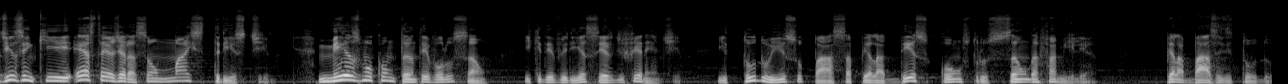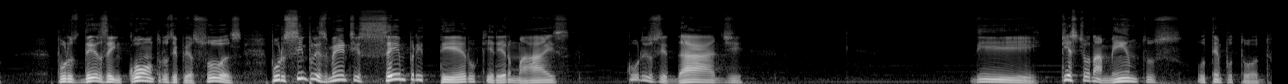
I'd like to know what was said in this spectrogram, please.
dizem que esta é a geração mais triste, mesmo com tanta evolução, e que deveria ser diferente. E tudo isso passa pela desconstrução da família, pela base de tudo por desencontros de pessoas, por simplesmente sempre ter o querer mais, curiosidade, de questionamentos o tempo todo.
